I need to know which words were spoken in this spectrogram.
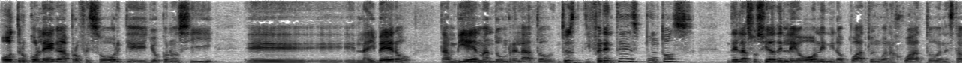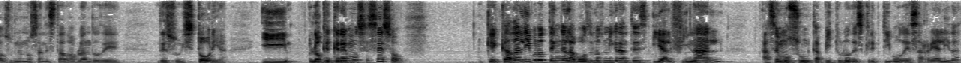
otro colega, profesor que yo conocí eh, en la Ibero, también mandó un relato. Entonces, diferentes puntos de la sociedad en León, en Irapuato, en Guanajuato, en Estados Unidos, nos han estado hablando de, su historia. Y lo que queremos es eso, que cada libro tenga la voz de los migrantes y al final hacemos un capítulo descriptivo de esa realidad,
